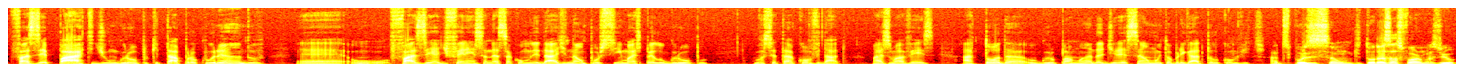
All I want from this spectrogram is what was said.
fazer parte de um grupo que está procurando é, fazer a diferença nessa comunidade, não por si, mas pelo grupo, você está convidado. Mais uma vez, a toda o Grupo Amanda, a direção, muito obrigado pelo convite. À disposição, de todas as formas, viu?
